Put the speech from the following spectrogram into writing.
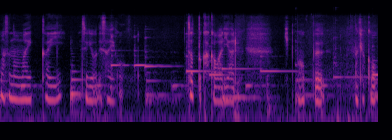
まあその毎回授業で最後ちょっと関わりあるヒップホップの曲を教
